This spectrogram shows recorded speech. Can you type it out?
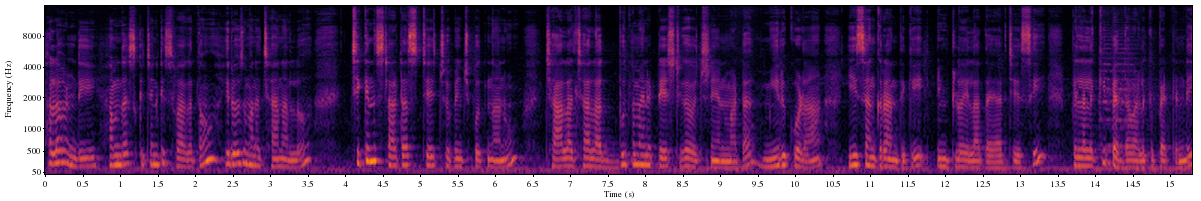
హలో అండి హమ్దాస్ కిచెన్కి స్వాగతం. ఈరోజు మన ఛానల్లో చికెన్ స్టార్టర్స్ చేసి చూపించిపోతున్నాను చాలా చాలా అద్భుతమైన టేస్ట్గా వచ్చినాయి అనమాట మీరు కూడా ఈ సంక్రాంతికి ఇంట్లో ఇలా తయారు చేసి పిల్లలకి పెద్దవాళ్ళకి పెట్టండి.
